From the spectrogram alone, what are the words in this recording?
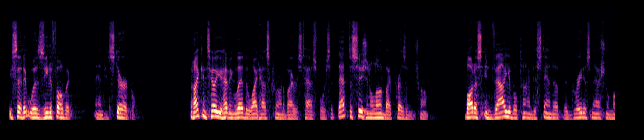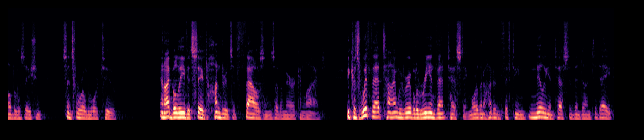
He said it was xenophobic and hysterical. But I can tell you, having led the White House Coronavirus Task Force, that that decision alone by President Trump bought us invaluable time to stand up the greatest national mobilization since World War II. And I believe it saved hundreds of thousands of American lives. Because with that time, we were able to reinvent testing. More than 115 million tests have been done to date.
